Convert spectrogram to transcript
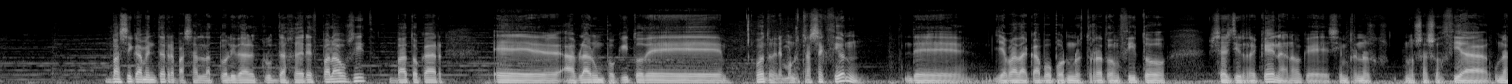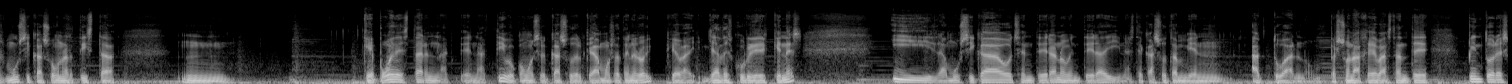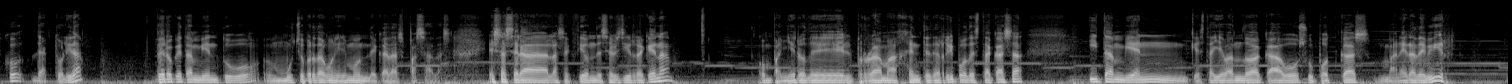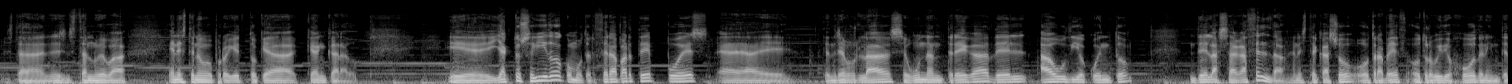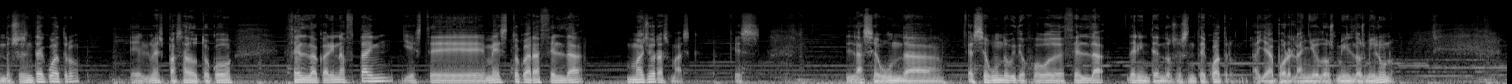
básicamente repasar la actualidad del Club de Ajedrez Palausit, va a tocar eh, hablar un poquito de... Bueno, tenemos nuestra sección de, llevada a cabo por nuestro ratoncito Sergi Requena, ¿no? que siempre nos, nos asocia unas músicas o un artista mmm, que puede estar en, en, activo, como es el caso del que vamos a tener hoy, que ya descubriréis quién es, y la música ochentera, noventera y en este caso también actual, ¿no? un personaje bastante pintoresco de actualidad pero que también tuvo mucho protagonismo en décadas pasadas. Esa será la sección de Sergi Requena, compañero del programa Gente de Ripo de esta casa, y también que está llevando a cabo su podcast Manera de Vivir, esta, esta nueva, en este nuevo proyecto que ha, que ha encarado. Eh, y acto seguido, como tercera parte, pues eh, tendremos la segunda entrega del audiocuento de la saga Zelda. En este caso, otra vez, otro videojuego de Nintendo 64. El mes pasado tocó Zelda Ocarina of Time y este mes tocará Zelda Majora's Mask, que es la segunda, el segundo videojuego de Zelda de Nintendo 64, allá por el año 2000-2001.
